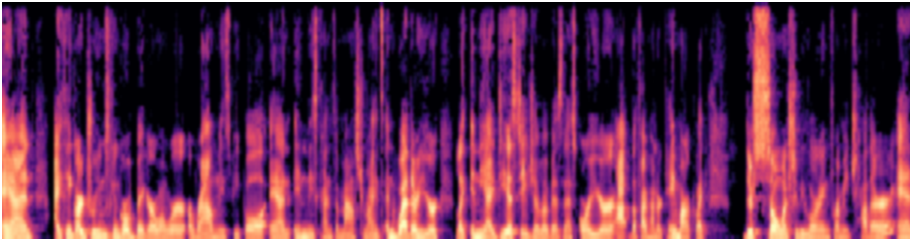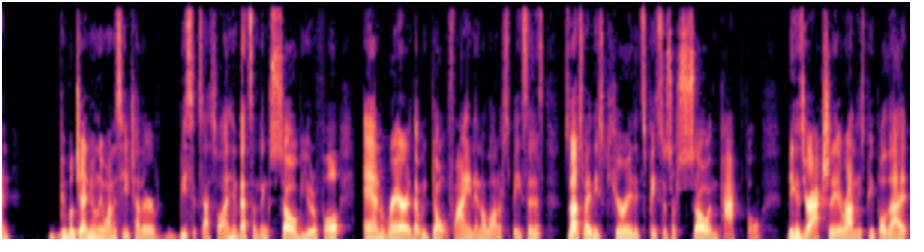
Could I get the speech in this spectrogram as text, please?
And I think our dreams can grow bigger when we're around these people and in these kinds of masterminds. And whether you're like in the idea stage of a business or you're at the 500K mark, like there's so much to be learning from each other. And people genuinely want to see each other be successful. I think that's something so beautiful and rare that we don't find in a lot of spaces. So that's why these curated spaces are so impactful because you're actually around these people that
